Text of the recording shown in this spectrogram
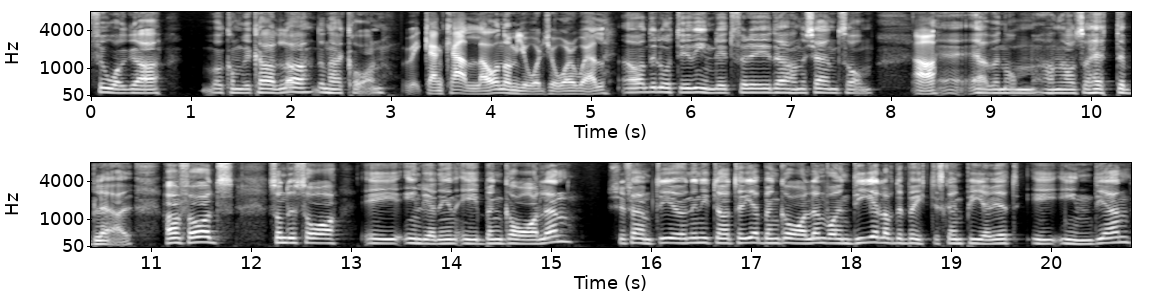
fråga vad kommer vi kalla den här karln? Vi kan kalla honom George Orwell. Ja, det låter ju rimligt för det är ju det han är känd som. Ja, Eh, även om han alltså hette Blair. Han föds, som du sa i inledningen, i Bengalen. 25 juni 1903. Bengalen var en del av det brittiska imperiet i Indien.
